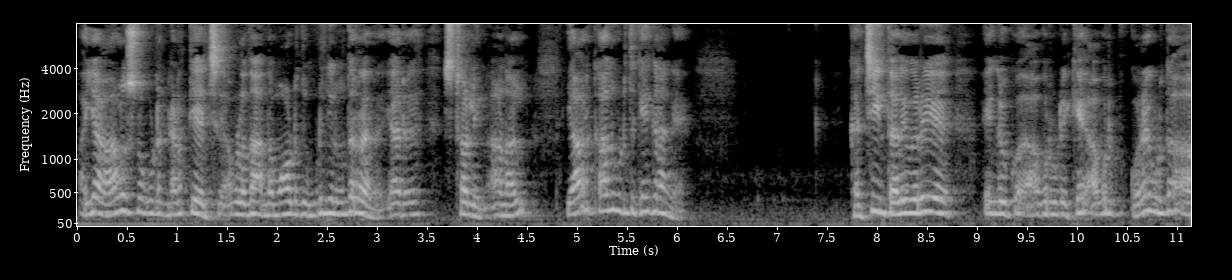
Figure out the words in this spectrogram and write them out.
ஐயா ஆலோசனை கூட்டம் நடத்தியாச்சு அவ்வளோதான் அந்த மாவட்டத்துக்கு முடிஞ்சு வந்துடுறாரு. யார்? ஸ்டாலின். ஆனால் யார் காது கொடுத்து கேட்குறாங்க? கட்சியின் தலைவரே எங்களுக்கு அவருடைய கே அவருக்கு குறை கொடுத்தா ஆ,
